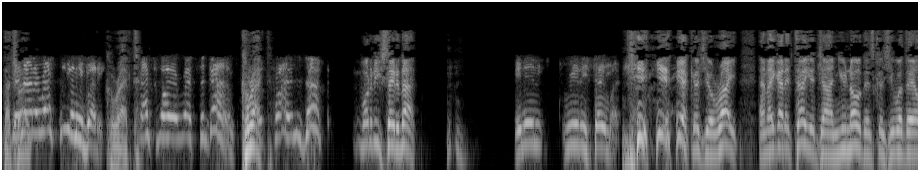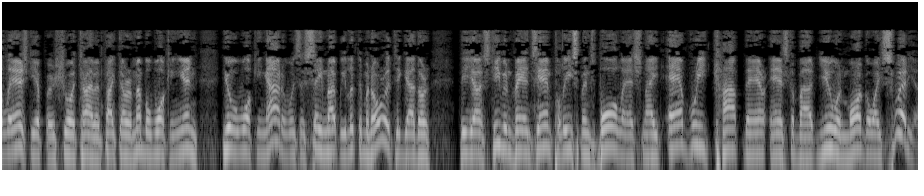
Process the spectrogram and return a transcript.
that's They're right. not arresting anybody. Correct. That's why arrests are down. Correct. The crime is up. What did he say to that? He didn't really say much. yeah, because you're right. And I got to tell you, John, you know this because you were there last year for a short time. In fact, I remember walking in, you were walking out. It was the same night we lit the menorah together. The uh, Steven Van Zandt policeman's ball last night. Every cop there asked about you and Margot. I swear to you,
